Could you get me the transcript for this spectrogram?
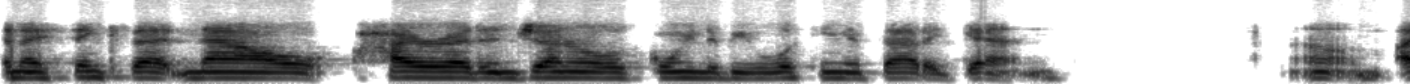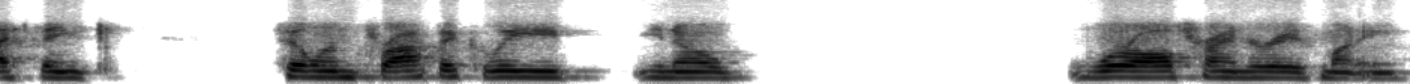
And I think that now higher ed in general is going to be looking at that again. Um, I think philanthropically, you know, we're all trying to raise money.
